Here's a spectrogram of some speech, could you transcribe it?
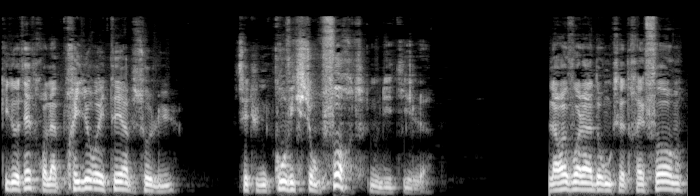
qui doit être la priorité absolue. C'est une conviction forte, nous dit-il. La revoilà donc cette réforme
